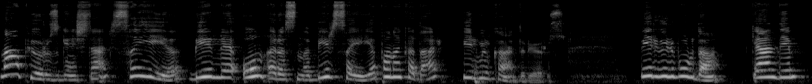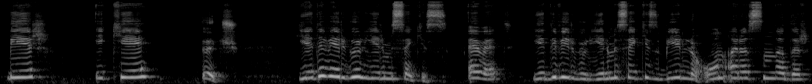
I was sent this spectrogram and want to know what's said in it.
Ne yapıyoruz gençler? Sayıyı 1 ile 10 arasında bir sayı yapana kadar virgül kaydırıyoruz. Virgül burada. Geldim. 1, 2, 3. 7,28. Evet 7,28 1 ile 10 arasındadır.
